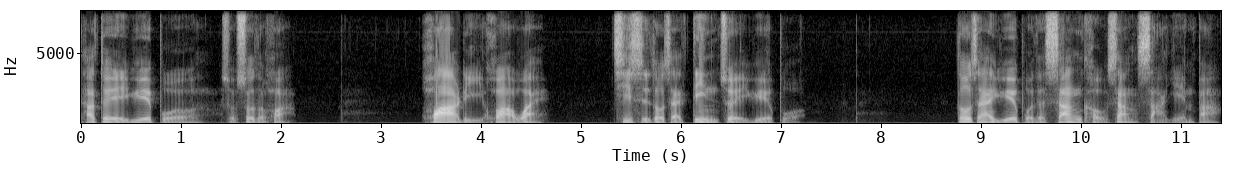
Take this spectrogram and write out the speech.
他对约伯所说的话，话里话外，其实都在定罪约伯，都在约伯的伤口上撒盐巴。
